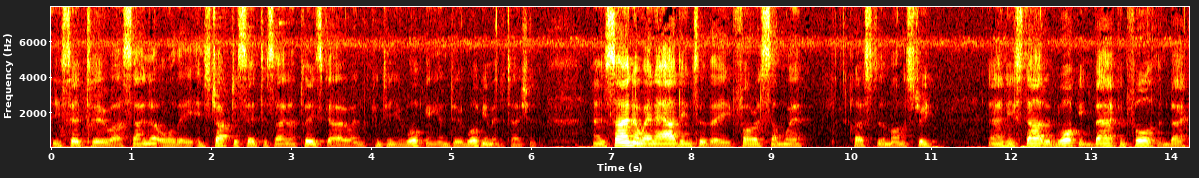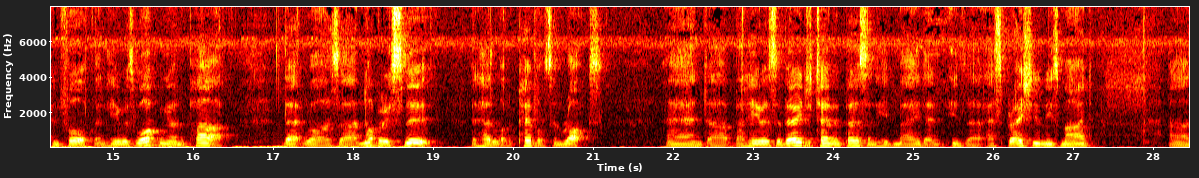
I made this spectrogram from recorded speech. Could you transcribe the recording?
he said to uh, Sona, or the instructor said to Sona, please go and continue walking and do walking meditation. And Sona went out into the forest somewhere close to the monastery and he started walking back and forth and back and forth. And he was walking on a path that was uh, not very smooth, it had a lot of pebbles and rocks. And, uh, but he was a very determined person. He'd made an, an aspiration in his mind uh,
